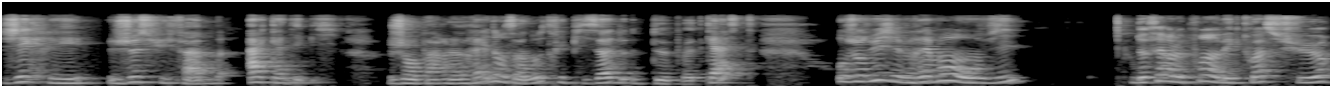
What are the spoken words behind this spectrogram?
j'ai créé Je suis femme Académie. J'en parlerai dans un autre épisode de podcast. Aujourd'hui, j'ai vraiment envie de faire le point avec toi sur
